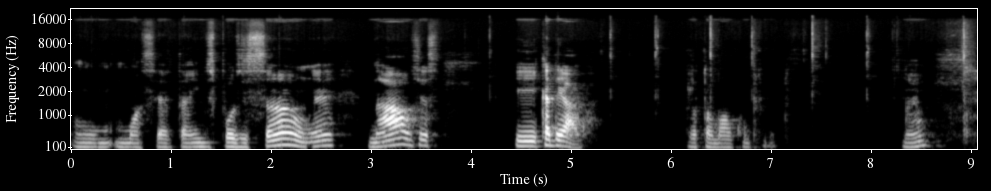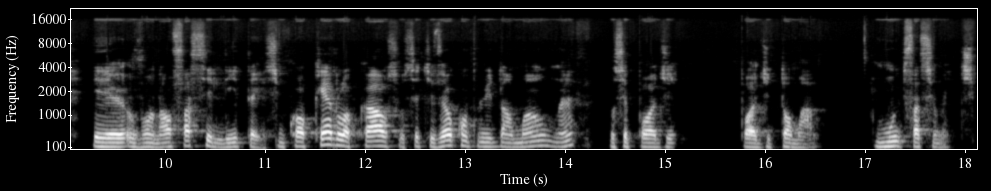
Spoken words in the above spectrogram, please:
um, uma certa indisposição, né? Náuseas. E cadê a água para tomar o comprimido? Né? o Vonal facilita isso. Em qualquer local, se você tiver o comprimido na mão, né, você pode, pode tomá-lo muito facilmente.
